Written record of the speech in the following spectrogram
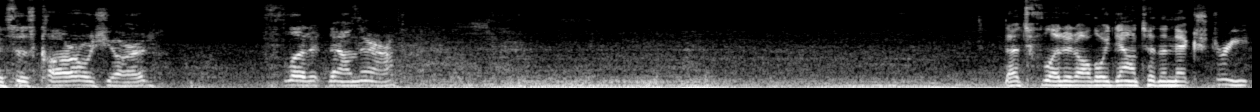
This is Carl's yard. Flooded down there. That's flooded all the way down to the next street.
